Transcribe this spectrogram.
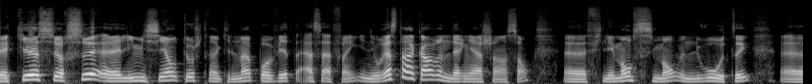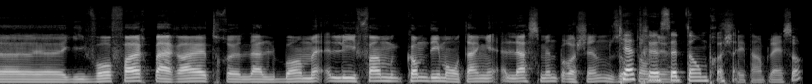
Fait que sur ce, euh, l'émission touche tranquillement pas vite à sa fin. Il nous reste encore une dernière chanson. Euh, Philémon Simon, une nouveauté. Euh, il va faire paraître l'album Les femmes comme des montagnes la semaine prochaine. 4 septembre prochain. C'est en plein ça.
